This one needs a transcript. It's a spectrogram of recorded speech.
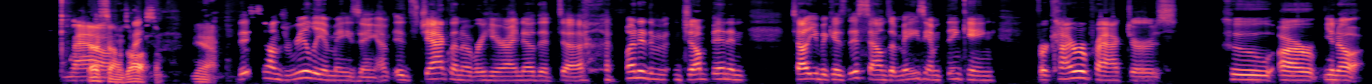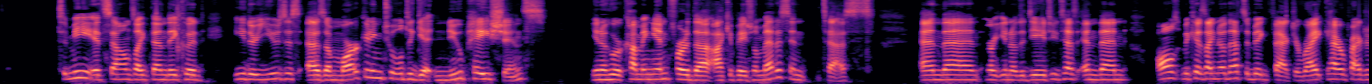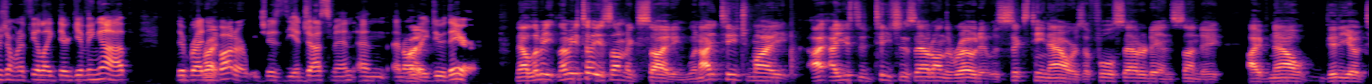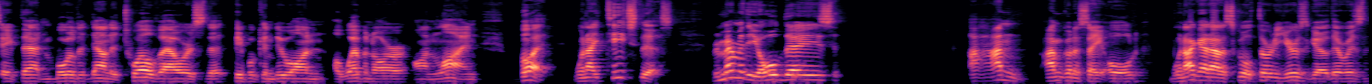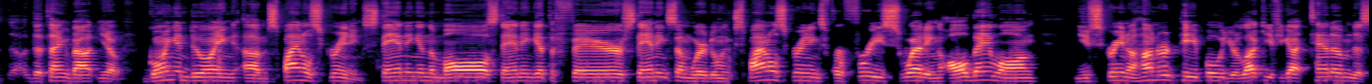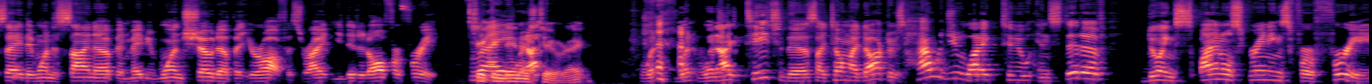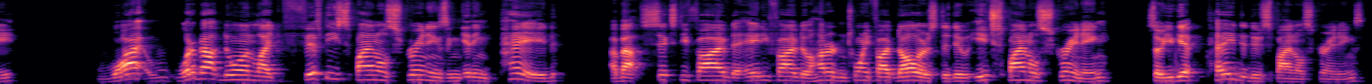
Wow. That sounds awesome. Yeah. This sounds really amazing. Um, it's jacqueline over here. I know that uh, i wanted to jump in and tell you because this sounds amazing. I'm thinking for chiropractors who are you know to me it sounds like then they could either use this as a marketing tool to get new patients you know, who are coming in for the occupational medicine tests and then, or, you know, the DHT test. And then also, because I know that's a big factor, right? Chiropractors don't want to feel like they're giving up their bread right. and butter, which is the adjustment and, and all right. they do there. Now let me let me tell you something exciting. When I teach my, I, I, used to teach this out on the road. It was 16 hours, a full Saturday and Sunday. I've now videotaped that and boiled it down to 12 hours that people can do on a webinar online. But when I teach this, remember the old days? I'm I'm going to say old. When I got out of school 30 years ago, there was the thing about you know going and doing um, spinal screenings, standing in the mall, standing at the fair, standing somewhere doing spinal screenings for free, sweating all day long. You screen 100 people. You're lucky if you got 10 of them to say they wanted to sign up, and maybe one showed up at your office, right? You did it all for free. Chicken right. dinners, I, too, right? when, when, when I teach this, I tell my doctors, how would you like to, instead of doing spinal screenings for free, why what about doing like 50 spinal screenings and getting paid about 65 to 85 to 125 dollars to do each spinal screening so you get paid to do spinal screenings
